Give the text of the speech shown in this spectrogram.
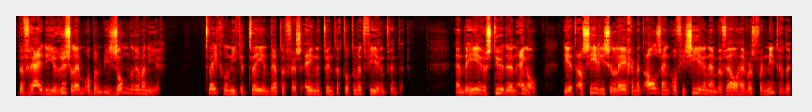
bevrijdde Jeruzalem op een bijzondere manier. 2 Kronieken 32 vers 21 tot en met 24. En de Heere stuurde een engel die het Assyrische leger met al zijn officieren en bevelhebbers vernietigde.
